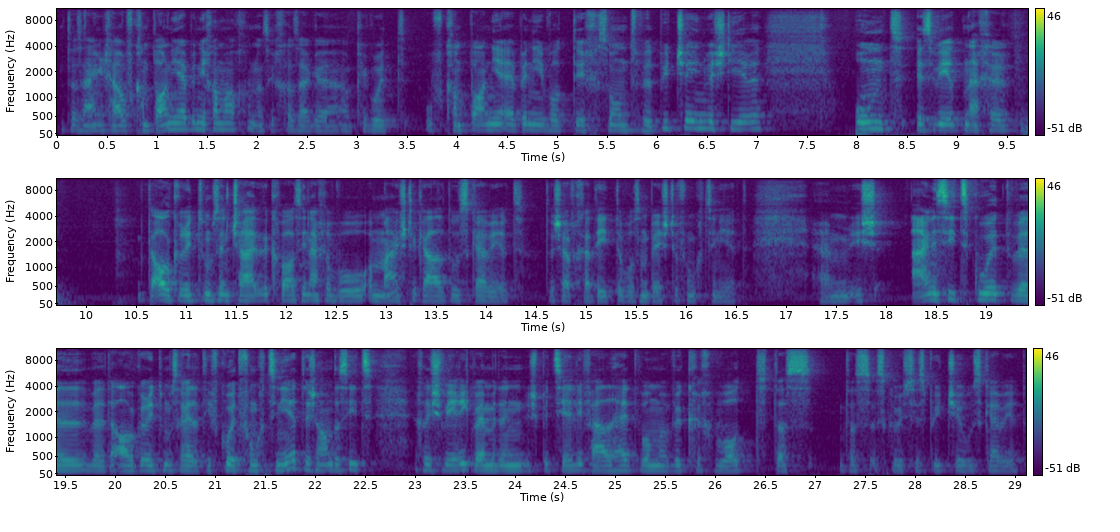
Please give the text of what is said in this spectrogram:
das eigentlich auch auf Kampagnenebene machen kann. Also ich kann sagen, okay gut, auf Kampagnenebene wollte ich so und so viel Budget investieren und es wird nachher der Algorithmus entscheidet quasi nachher, wo am meisten Geld ausgegeben wird. Das ist einfach auch dort, wo es am besten funktioniert. Ähm, ist einerseits gut, weil, weil der Algorithmus relativ gut funktioniert, ist andererseits ein bisschen schwierig, wenn man dann spezielle Fälle hat, wo man wirklich will, dass, dass ein gewisses Budget ausgegeben wird.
